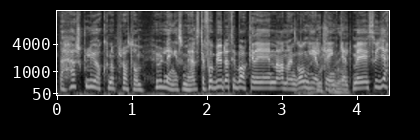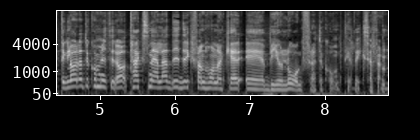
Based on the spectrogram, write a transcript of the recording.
Det här skulle jag kunna prata om hur länge som helst. Jag får bjuda tillbaka dig en annan gång helt så bra. enkelt. Men jag är så jätteglad att du kom hit idag. Tack snälla Didrik van Honacker, eh, biolog, för att du kom till Rix FM.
